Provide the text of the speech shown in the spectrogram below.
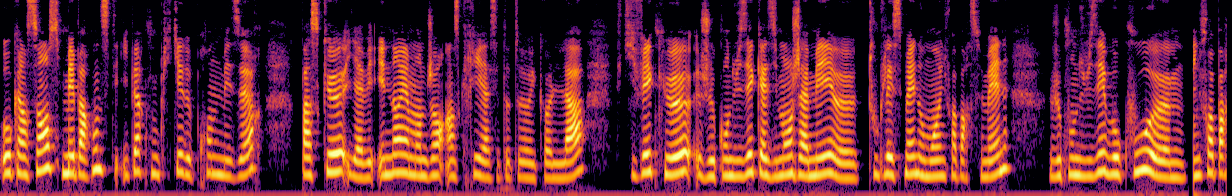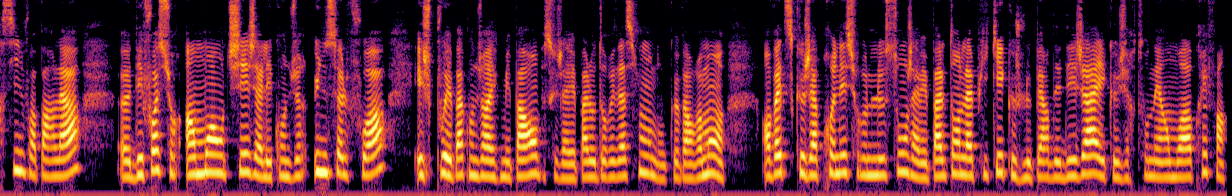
aucun sens. Mais par contre, c'était hyper compliqué de prendre mes heures parce qu'il y avait énormément de gens inscrits à cette auto-école-là. Ce qui fait que je conduisais quasiment jamais euh, toutes les semaines, au moins une fois par semaine. Je conduisais beaucoup, euh, une fois par-ci, une fois par-là. Euh, des fois, sur un mois entier, j'allais conduire une seule fois et je pouvais pas conduire avec mes parents parce que j'avais pas l'autorisation. Donc, enfin, vraiment, en fait, ce que j'apprenais sur une leçon, j'avais pas le temps de l'appliquer, que je le perdais déjà et que j'y retournais un mois après. Enfin,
